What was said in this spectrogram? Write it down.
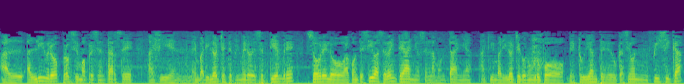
al, al libro próximo a presentarse allí en, en Bariloche este primero de septiembre sobre lo acontecido hace 20 años en la montaña, aquí en Bariloche, con un grupo de estudiantes de educación física,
